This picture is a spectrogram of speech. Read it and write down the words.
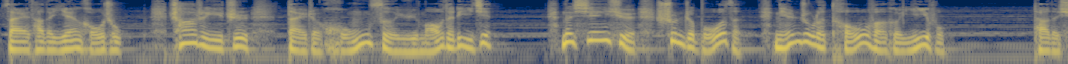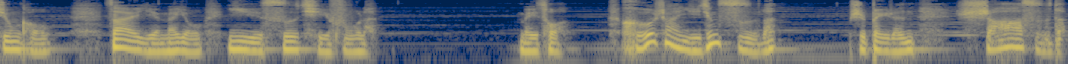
在他的咽喉处插着一支带着红色羽毛的利剑，那鲜血顺着脖子粘住了头发和衣服，他的胸口再也没有一丝起伏了。没错，和善已经死了。是被人杀死的。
